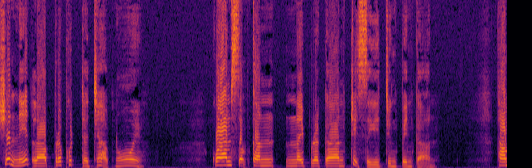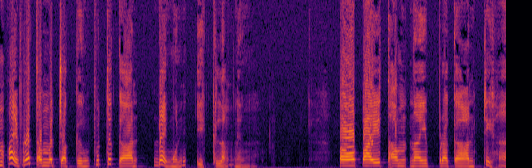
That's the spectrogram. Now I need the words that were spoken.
เช่นนี้ลาพระพุทธเจ้าน้อย ความสำคัญในประการที่สี่จึงเป็นการ ทำให้พระธรรมจักรกึ่งพุทธการได้หมุนอีกครั้งหนึ่ง ต่อไปทำในประการที่ห้า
